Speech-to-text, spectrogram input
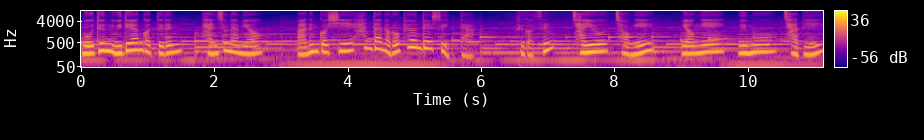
모든 위대한 것들은 단순하며 많은 것이 한 단어로 표현될 수 있다. 그것은 자유, 정의, 명예, 의무, 자비,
